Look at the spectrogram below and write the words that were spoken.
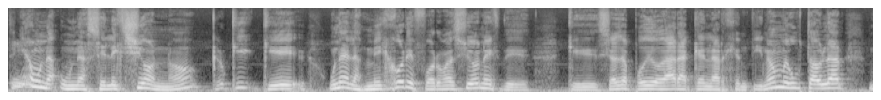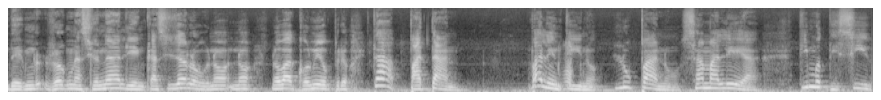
Tenía una, una selección, ¿no? Creo que, que una de las mejores formaciones de, que se haya podido dar acá en la Argentina. No me gusta hablar de rock nacional y encasillarlo porque no, no, no va conmigo, pero está Patán, Valentino, Lupano, Samalea, Timothy Sid.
